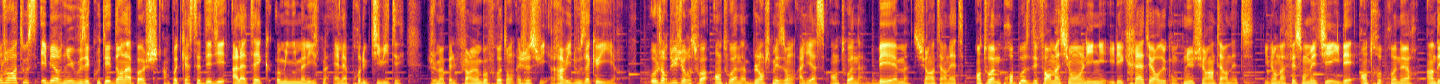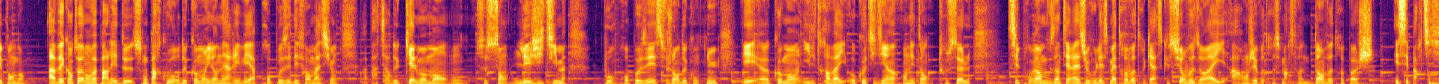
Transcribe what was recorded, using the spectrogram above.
Bonjour à tous et bienvenue, vous écoutez Dans la Poche, un podcast dédié à la tech, au minimalisme et à la productivité. Je m'appelle Florian Beaufreton et je suis ravi de vous accueillir. Aujourd'hui, je reçois Antoine Blanche-Maison, alias Antoine BM, sur Internet. Antoine propose des formations en ligne, il est créateur de contenu sur Internet. Il en a fait son métier, il est entrepreneur indépendant. Avec Antoine, on va parler de son parcours, de comment il en est arrivé à proposer des formations, à partir de quel moment on se sent légitime pour proposer ce genre de contenu et euh, comment il travaille au quotidien en étant tout seul. Si le programme vous intéresse, je vous laisse mettre votre casque sur vos oreilles, arranger votre smartphone dans votre poche et c'est parti.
